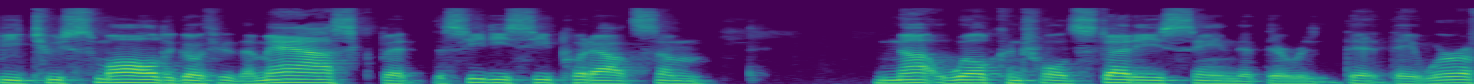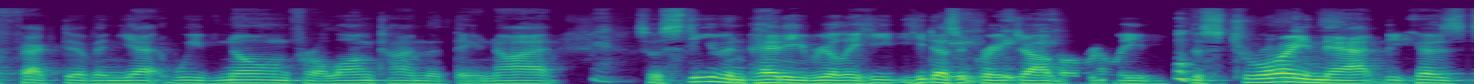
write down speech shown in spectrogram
be too small to go through the mask but the cdc put out some not well controlled studies saying that there was that they were effective and yet we've known for a long time that they're not so stephen petty really he, he does a great job of really destroying that because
